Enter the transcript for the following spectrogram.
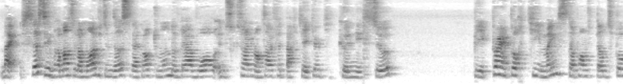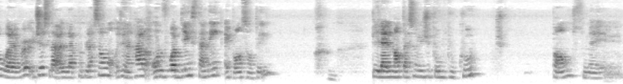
Ben, ça, c'est vraiment selon moi. Puis tu me diras si d'accord, tout le monde devrait avoir une structure alimentaire faite par quelqu'un qui connaît ça. Puis peu importe qui, même si t'as pas envie de perdre du poids ou whatever, juste la, la population générale, on le voit bien cette année, est pas en santé. Puis l'alimentation est juste pour beaucoup, je pense, mais.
